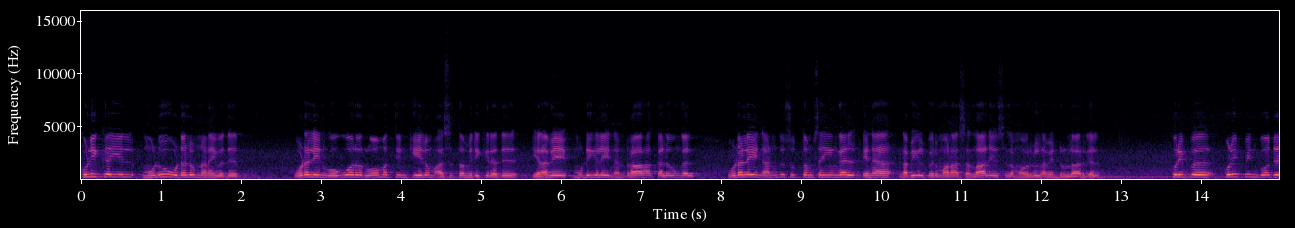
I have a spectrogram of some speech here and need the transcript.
குளிக்கையில் முழு உடலும் நனைவது. உடலின் ஒவ்வொரு ரோமத்தின் கீழும் அசுத்தம் இருக்கிறது. எனவே முடிகளை நன்றாக கழுவுங்கள். உடலை நன்கு சுத்தம் செய்யுங்கள் என நபிகள் பெருமானா சல்லா அலிஸ்லாம் அவர்கள் நவென்றுள்ளார்கள். குறிப்பு குளிப்பின் போது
